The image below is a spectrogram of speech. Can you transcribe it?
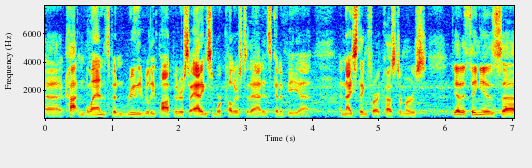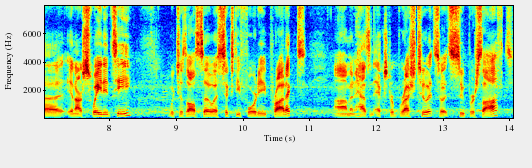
uh, cotton blend. It's been really, really popular. So adding some more colors to that is going to be a, a, nice thing for our customers. The other thing is uh, in our suede tee, which is also a 60-40 product, um, and has an extra brush to it, so it's super soft.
